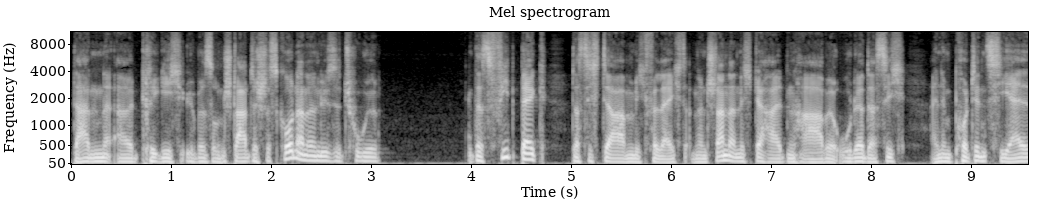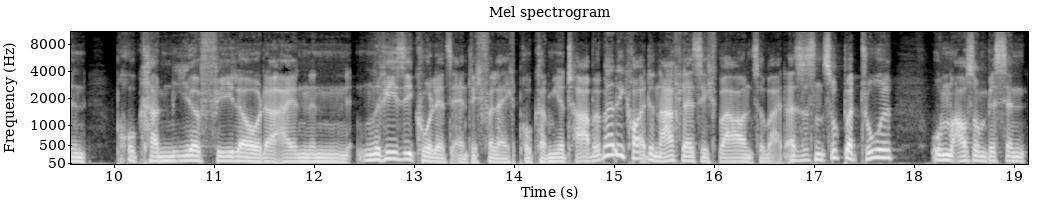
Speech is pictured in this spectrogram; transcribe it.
dann äh, kriege ich über so ein statisches Code-Analyse-Tool das Feedback, dass ich da mich vielleicht an den Standard nicht gehalten habe oder dass ich einen potenziellen Programmierfehler oder einen, ein Risiko letztendlich vielleicht programmiert habe, weil ich heute nachlässig war und so weiter. Also es ist ein super Tool, um auch so ein bisschen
